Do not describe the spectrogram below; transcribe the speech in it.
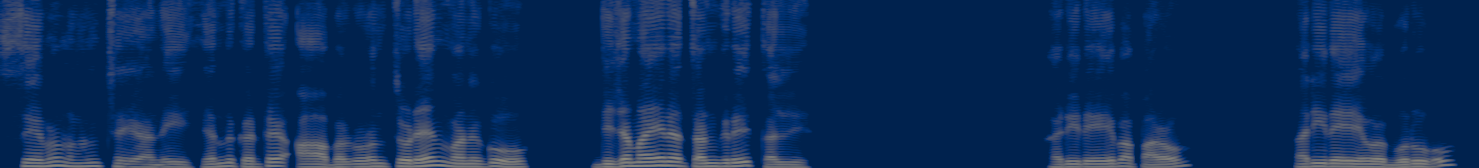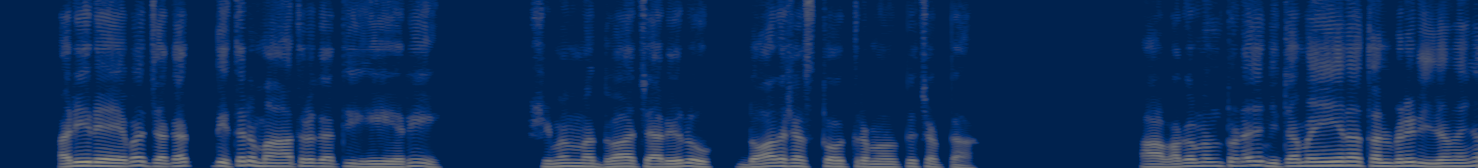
సేవ మనం చేయాలి. ఎందుకంటే ఆ భగవంతుడే మనకు నిజమైన తండ్రి తల్లి. హరిరేవ పరం హరిరేవ గురువు హరిరేవ జగద్దితరు మాతృగతి హేరి. శ్రీమన్మధ్వాచార్యులు ద్వాదశ స్తోత్రమవుతూ చెప్తారు. ఆ భగవంతుడే నిజమైన తండ్రి నిజమైన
